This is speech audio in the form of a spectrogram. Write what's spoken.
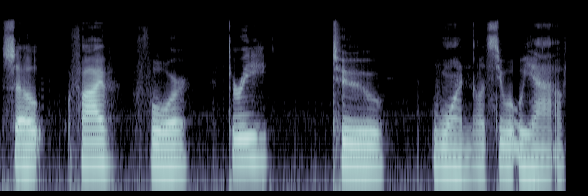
So, five, four, three, two, one. Let's see what we have.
